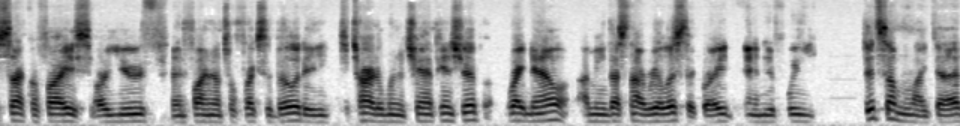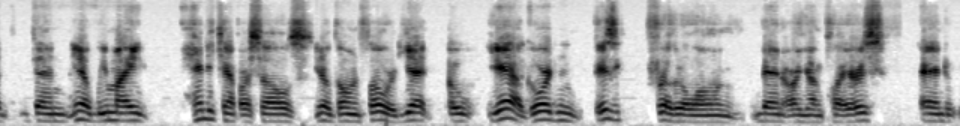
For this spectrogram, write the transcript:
sacrifice our youth and financial flexibility to try to win a championship. Right now, I mean that's not realistic, right? And if we did something like that, then you know we might handicap ourselves, you know, going forward. Yet, oh, yeah, Gordon is further along than our young players, and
